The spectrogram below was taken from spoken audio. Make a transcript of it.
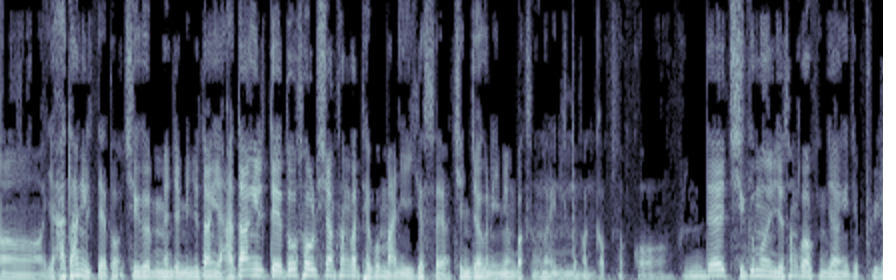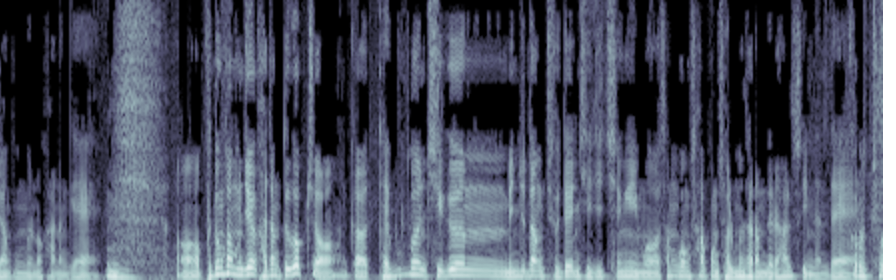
어, 야당일 때도 지금 현재 민주당이 야당일 때도 서울시장 선거 대부분 많이 이겼어요. 진적은 이명박 이길 음. 때밖에 없었고. 그런데 지금은 이제 선거가 굉장히 이제 불리한 국면으로 가는 게 음. 어, 부동산 문제가 가장 뜨겁죠. 그러니까 대부분 지금 민주당 주된 지지층이 뭐 30, 40 젊은 사람들이 할 수 있는데 그렇죠.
